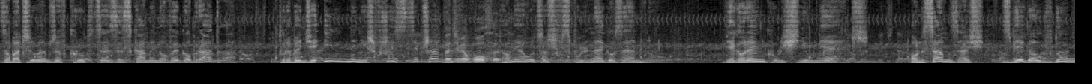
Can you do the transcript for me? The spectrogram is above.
Zobaczyłem, że wkrótce zyskamy nowego brata, który będzie inny niż wszyscy przed będzie miał włosy. To miało coś wspólnego ze mną. W jego ręku lśnił miecz. On sam zaś zbiegał w dół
